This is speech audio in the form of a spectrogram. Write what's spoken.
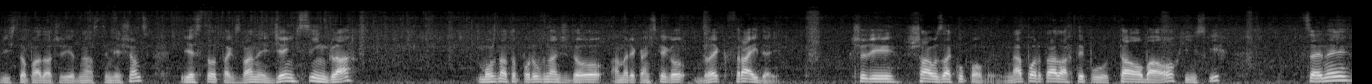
listopada, czyli 11 miesiąc, jest to tak zwany dzień singla. Można to porównać do amerykańskiego Black Friday, czyli szał zakupowy. Na portalach typu Taobao chińskich ceny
